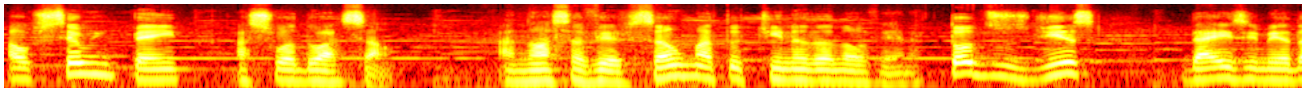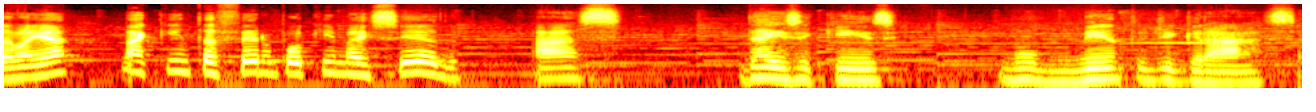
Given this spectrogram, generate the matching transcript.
ao seu empenho, à sua doação. A nossa versão matutina da novena. Todos os dias, 10 e meia da manhã. Na quinta-feira, um pouquinho mais cedo, às 10 e 15 momento de graça.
